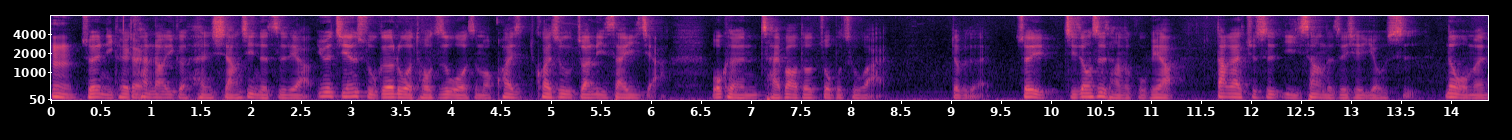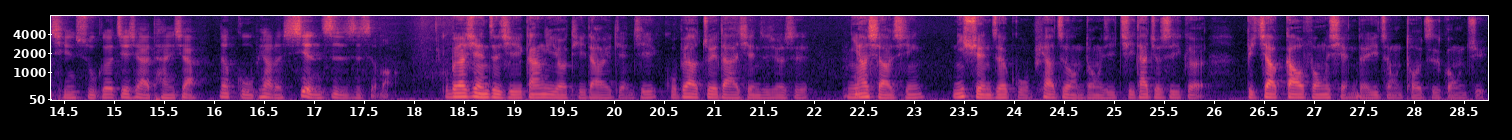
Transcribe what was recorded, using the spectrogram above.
嗯，所以你可以看到一个很详尽的资料。因为今天鼠哥如果投资我什么快快速专利赛一甲，我可能财报都做不出来，对不对？所以集中市场的股票大概就是以上的这些优势。那我们请鼠哥接下来谈一下，那股票的限制是什么？股票限制其实刚刚也有提到一点，其实股票最大的限制就是你要小心，你选择股票这种东西，其实它就是一个比较高风险的一种投资工具。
